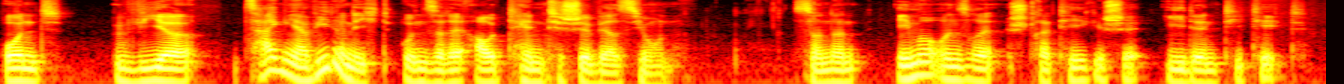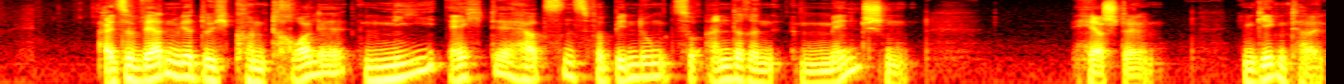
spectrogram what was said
Und wir zeigen ja wieder nicht unsere authentische Version, sondern immer unsere strategische Identität. Also werden wir durch Kontrolle nie echte Herzensverbindung zu anderen Menschen herstellen. Im Gegenteil,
